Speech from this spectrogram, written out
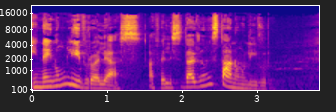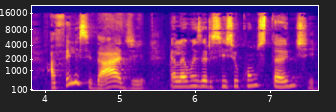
E nem num livro, aliás. A felicidade não está num livro. A felicidade, ela é um exercício constante,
